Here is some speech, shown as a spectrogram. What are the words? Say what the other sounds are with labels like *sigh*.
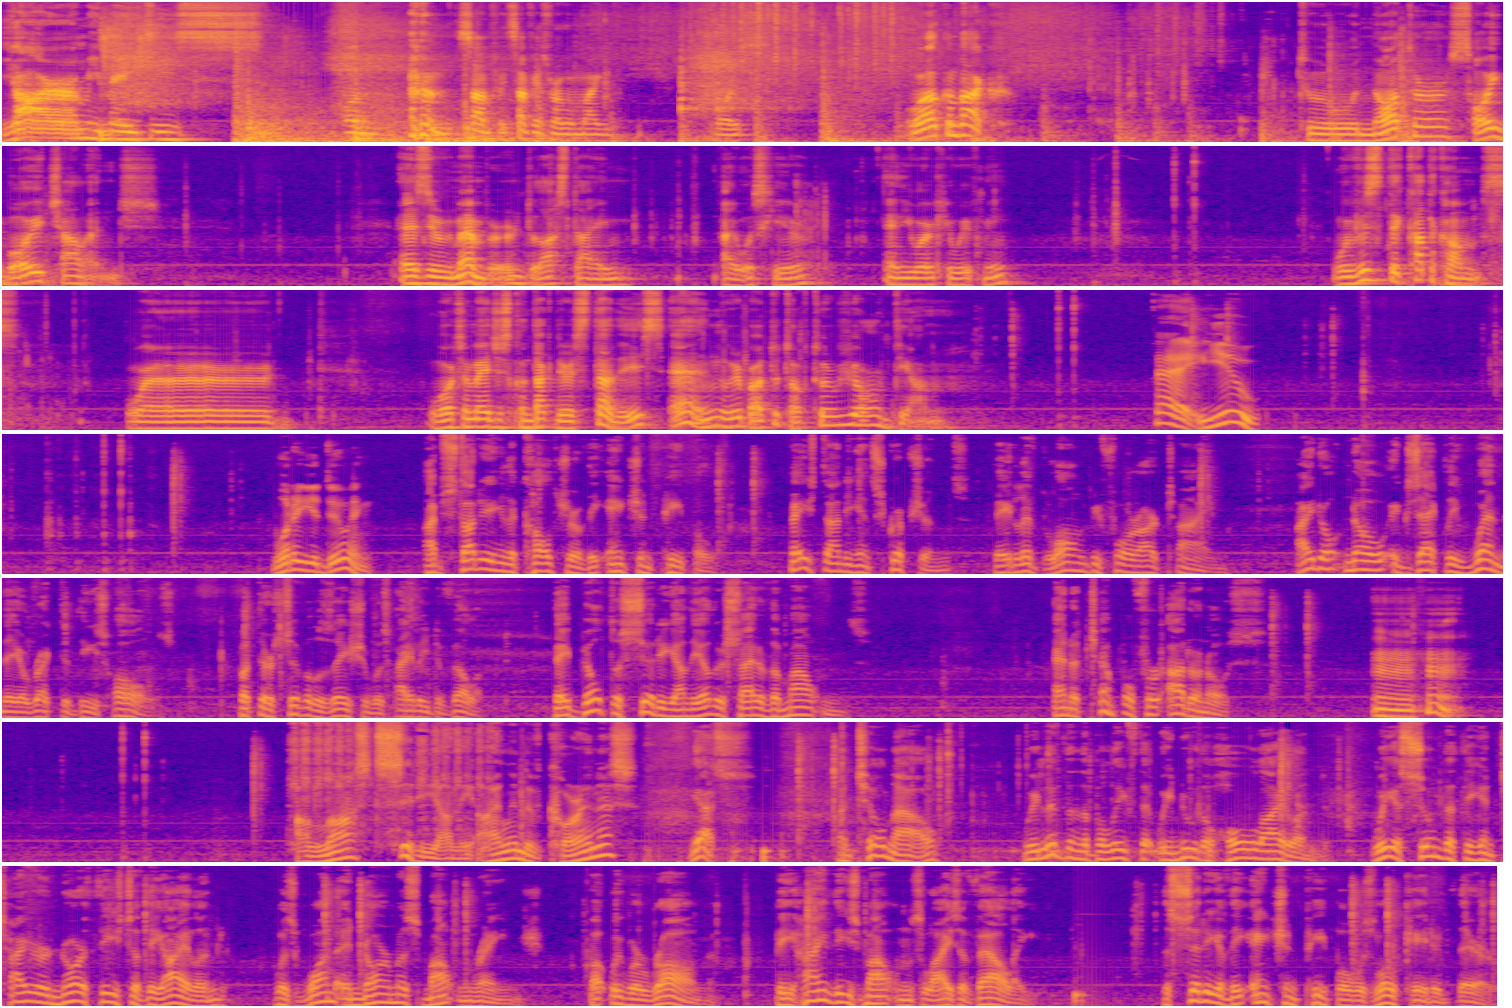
Yar me mateys! On *clears throat* something something's wrong with my voice. Welcome back to Notter Soy Boy Challenge. As you remember, the last time I was here and you were here with me, we visited the catacombs where water mages conduct their studies and we're about to talk to Riordian. Hey, you! What are you doing? I'm studying the culture of the ancient people. Based on the inscriptions, they lived long before our time. I don't know exactly when they erected these halls, but their civilization was highly developed. They built a city on the other side of the mountains and a temple for Adanos. Mm-hmm. A lost city on the island of Khorinis? Yes. Until now, we lived in the belief that we knew the whole island. We assumed that the entire northeast of the island was one enormous mountain range. But we were wrong. Behind these mountains lies a valley. The city of the ancient people was located there.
